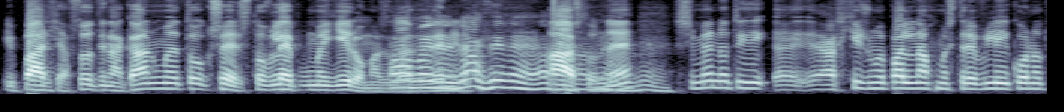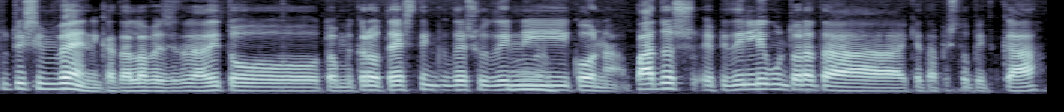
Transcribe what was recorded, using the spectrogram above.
υπάρχει αυτό, τι να κάνουμε, το ξέρεις, το βλέπουμε γύρω μας. Άμα δηλαδή, είναι δεν να έρθει, ναι, άστα, Άστο, ναι, ναι. ναι. Σημαίνει ότι ε, αρχίζουμε πάλι να έχουμε στρεβλή εικόνα του τι συμβαίνει, καταλαβαίνεις. Δηλαδή το, το μικρό testing δεν σου δίνει Ναι. εικόνα. Πάντως, επειδή λήγουν τώρα τα, και τα πιστοποιητικά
